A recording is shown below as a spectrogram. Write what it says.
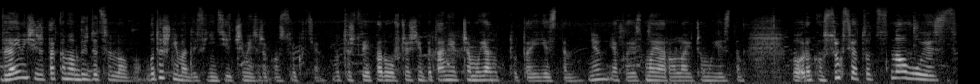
Wydaje mi się, że taka ma być docelowo, bo też nie ma definicji, czym jest rekonstrukcja. Bo też tutaj padło wcześniej pytanie, czemu ja tutaj jestem, nie? Jaka jest moja rola i czemu jestem. Bo rekonstrukcja to znowu jest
